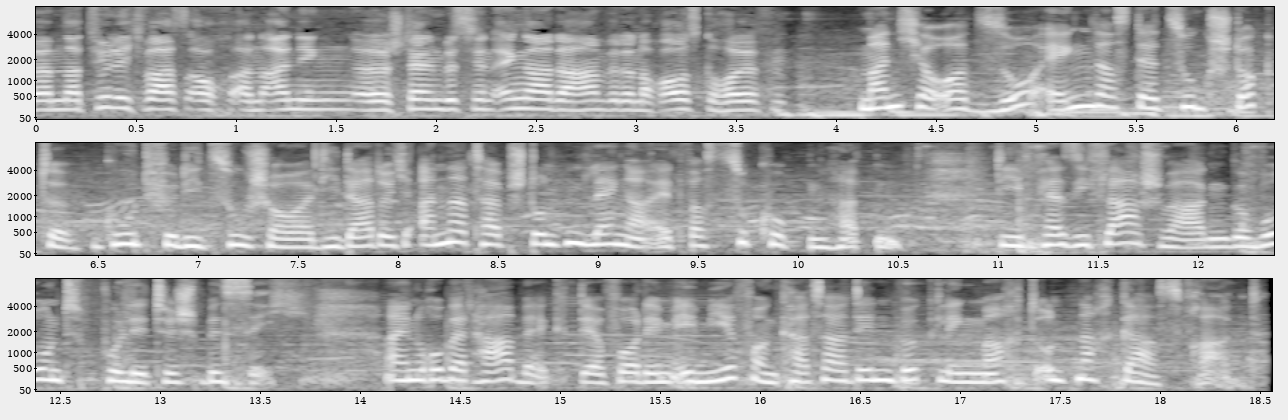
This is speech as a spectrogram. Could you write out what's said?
Ähm, natürlich war es auch an einigen äh, Stellen ein bisschen enger. Da haben wir dann noch ausgeholfen. Mancherorts so eng, dass der Zug stockte. Gut für die Zuschauer, die dadurch anderthalb Stunden länger etwas zu gucken hatten. Die Persiflagewagen gewohnt politisch bissig. Ein Robert Habeck, der vor dem Emir von Katar den Bückling macht und nach Gas fragt.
